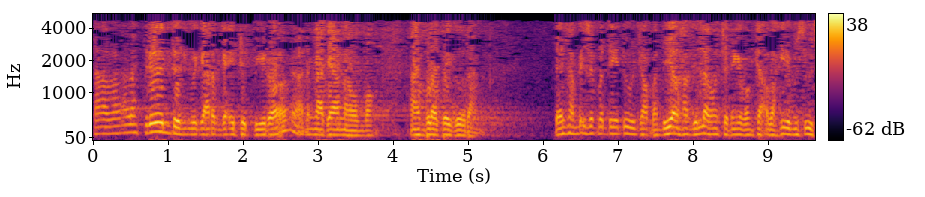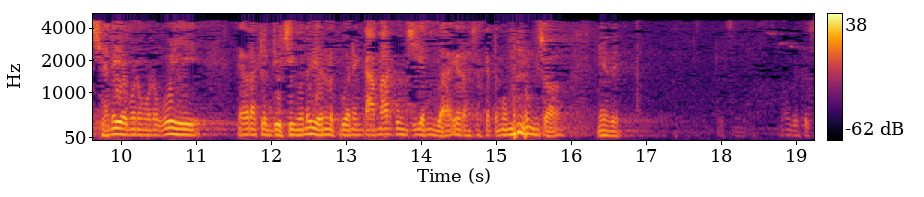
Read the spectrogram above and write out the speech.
Alah drendun gue garap gak biro ada nggak kayak ngomong amplopnya kurang. Saya sampai seperti itu ucapan dia alhamdulillah wong jenenge wong dakwah iki mesti ujiane ya ngono-ngono kuwi. Ya ora gelem diuji ngono ya mlebu ning kamar kuncian wae ora usah ketemu menungso. Ya wis. Monggo Gus.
